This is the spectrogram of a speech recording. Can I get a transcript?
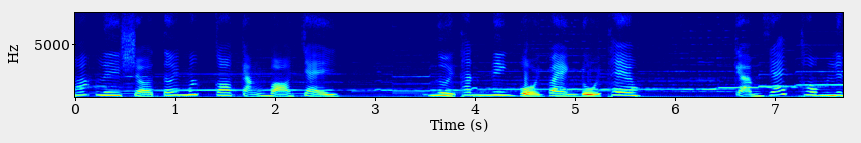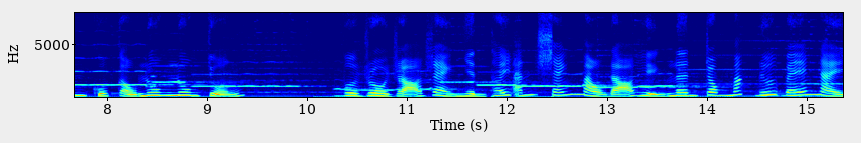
Hoác Ly sợ tới mức co cẳng bỏ chạy. Người thanh niên vội vàng đuổi theo. Cảm giác thông linh của cậu luôn luôn chuẩn. Vừa rồi rõ ràng nhìn thấy ánh sáng màu đỏ hiện lên trong mắt đứa bé này.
